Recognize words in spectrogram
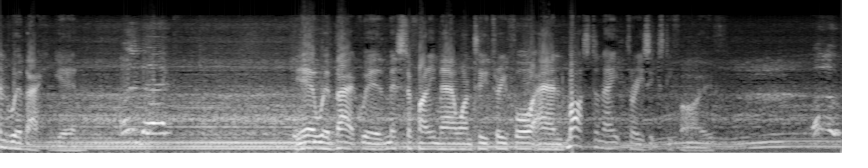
And we're back again. I'm back. Yeah, we're back with Mr. Funnyman1234 and Master Nate 365. Oh,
